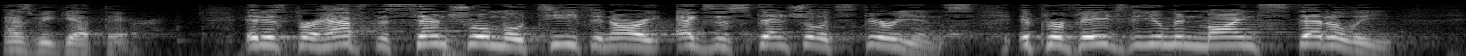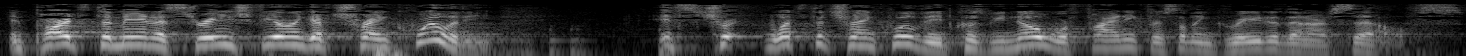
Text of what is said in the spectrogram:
as we get there. It is perhaps the central motif in our existential experience. It pervades the human mind steadily, imparts to man a strange feeling of tranquility. It's what's the tranquility? Because we know we're fighting for something greater than ourselves.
